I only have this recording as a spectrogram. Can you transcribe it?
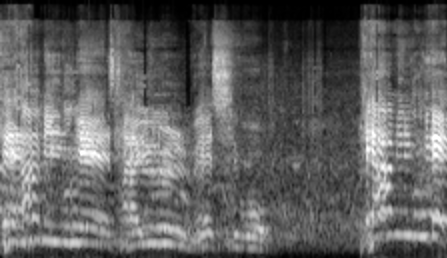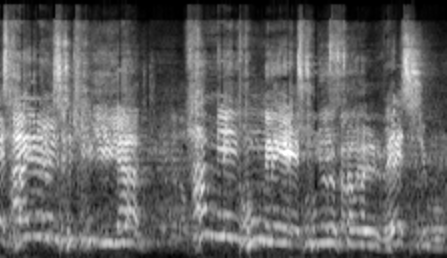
대한민국의 자유를 외치고 대한민국의 자유를 지키기 위한 한미 동맹의 중요성을 외치고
